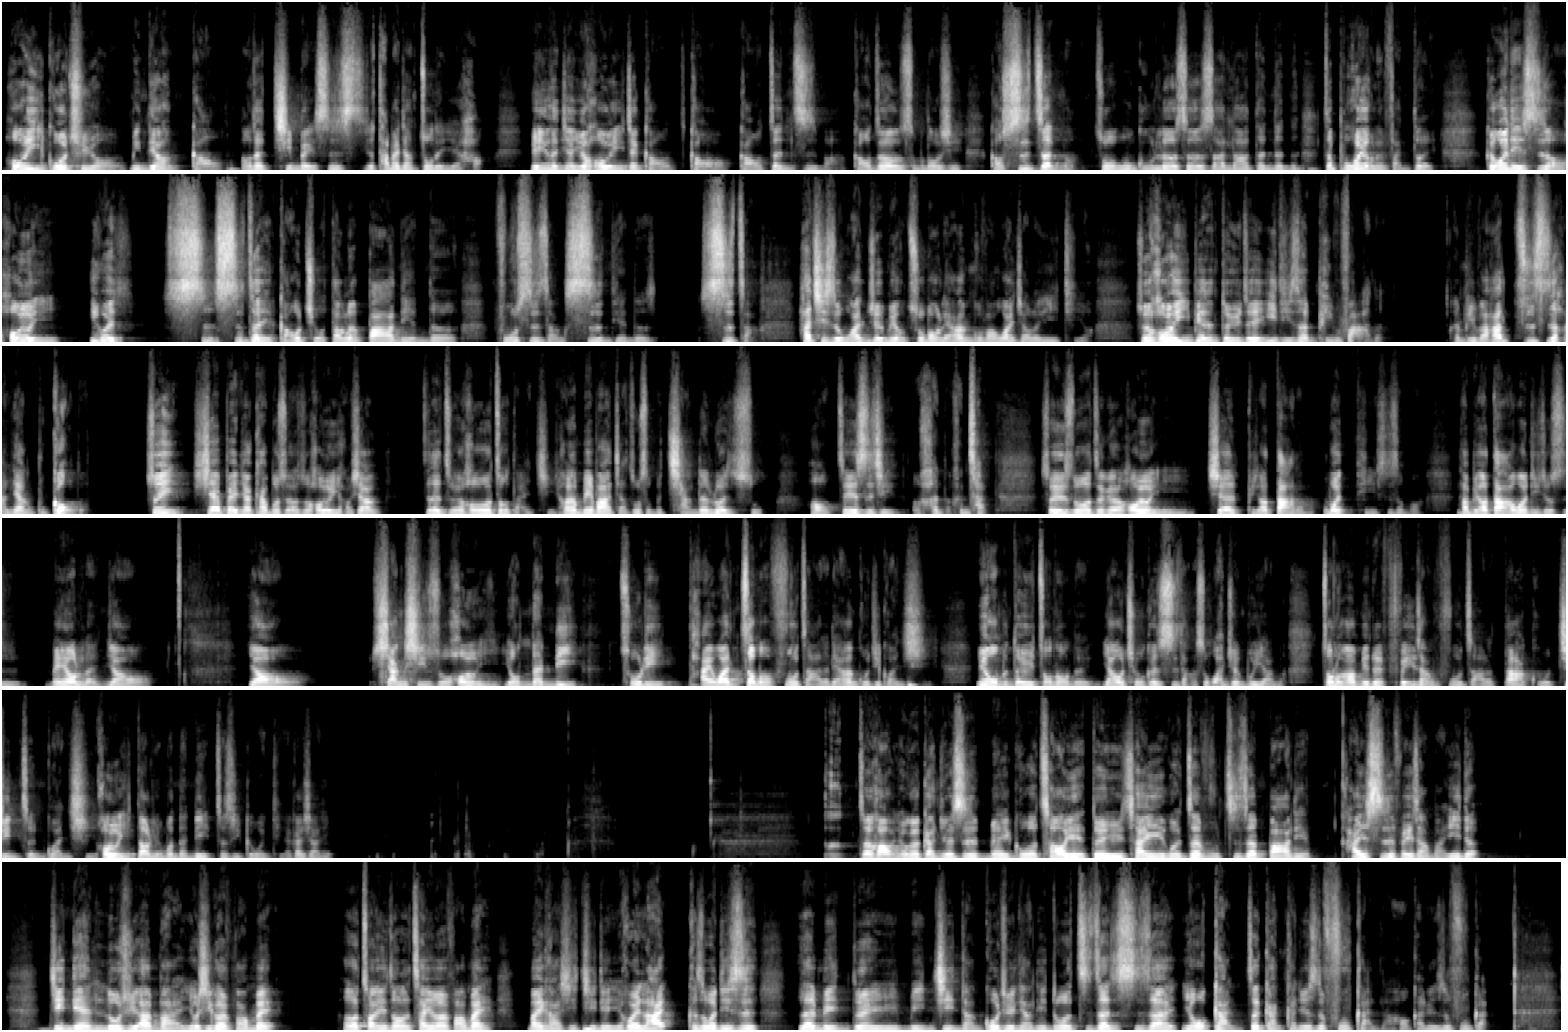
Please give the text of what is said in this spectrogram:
侯友宜过去哦，民调很高，然后在新北市坦白讲做的也好。原因很简单，因为侯友宜在搞搞搞政治嘛，搞这种什么东西，搞市政嘛，做五股乐色山啊等等的，这不会有人反对。可问题是哦，侯友宜因为市市政也搞久，当了八年的副市长，四年的市长，他其实完全没有触碰两岸国防外交的议题哦，所以侯友宜变成对于这些议题是很贫乏的，很贫乏，他的知识含量不够的，所以现在被人家看破手脚说侯友宜好像。真的只会呵呵做代志，好像没办法讲出什么强的论述。哦，这些事情很很惨。所以说，这个侯友宜现在比较大的问题是什么？他比较大的问题就是没有人要要相信说侯友谊有能力处理台湾这么复杂的两岸国际关系。因为我们对于总统的要求跟市场是完全不一样的，总统要面对非常复杂的大国竞争关系，侯友谊到底有没有能力，这是一个问题。来看下一题，真好，有个感觉是美国朝野对于蔡英文政府执政八年还是非常满意的。今年陆续安排游锡堃访美，和传言中的蔡英文访美，麦卡锡今年也会来，可是问题是。人民对于民进党过去两年多的执政实在有感，这感感觉是负感，然后感觉是负感。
